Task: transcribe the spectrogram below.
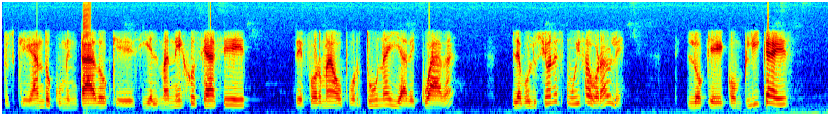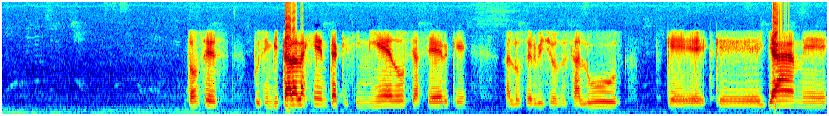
pues, que han documentado que si el manejo se hace de forma oportuna y adecuada, la evolución es muy favorable. Lo que complica es, entonces, pues invitar a la gente a que sin miedo se acerque a los servicios de salud, que, que llame,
